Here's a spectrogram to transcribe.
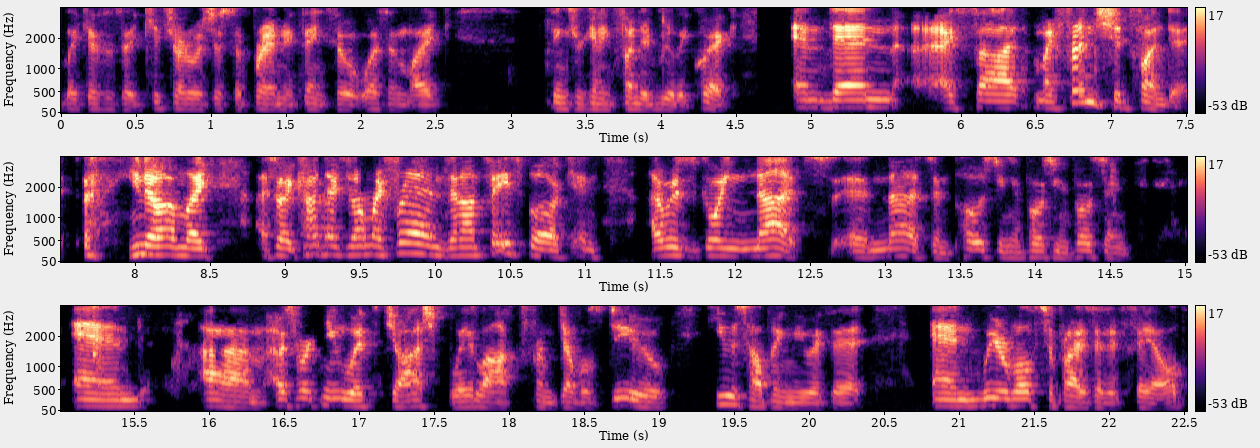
like as I said, Kickstarter was just a brand new thing, so it wasn't like things were getting funded really quick. And then I thought my friends should fund it. you know, I'm like, so I contacted all my friends and on Facebook, and I was going nuts and nuts and posting and posting and posting. And um, I was working with Josh Blaylock from Devil's Due. He was helping me with it. And we were both surprised that it failed.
